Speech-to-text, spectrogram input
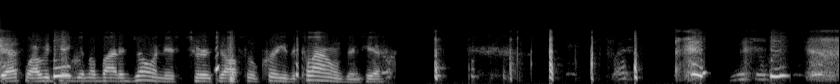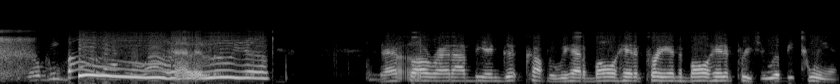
That's why we can't get nobody to join this church. Y'all so crazy clowns in here. You'll be bald after a Ooh, while. hallelujah. That's all right. I'll be in good company. We had a bald headed prayer and a bald headed preacher. We'll be twins.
